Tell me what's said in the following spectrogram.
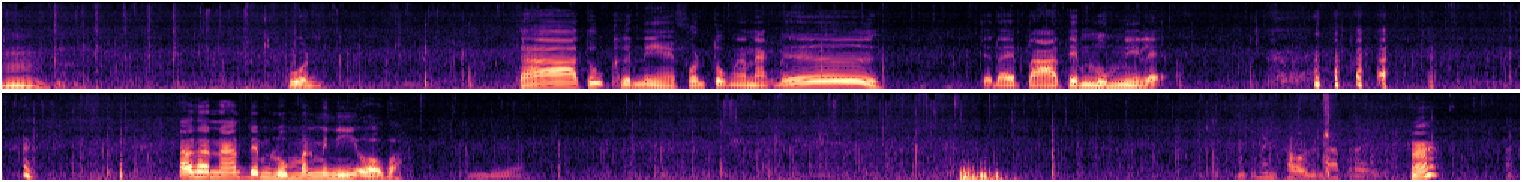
อืมปุ่นถ้าทุกคืนนี่ให้ฝนตกหนักๆเด้อ จะได้ปลาเต็มหลุมนี่แหละแล้วถ้าน้ำเต็มหลุมมันไม่หนีออกบ่ ไม่เหลือนี่ก็เป็นเท่าจะน่าเตะ ฮะตัก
